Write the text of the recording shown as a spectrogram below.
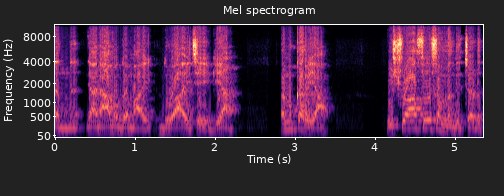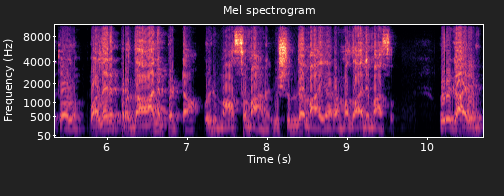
എന്ന് ഞാൻ ആമുഖമായി ദ്വായ് ചെയ്യുകയാണ്. നമുക്കറിയാം വിശ്വാസിയെ സംബന്ധിച്ചിടത്തോളം വളരെ പ്രധാനപ്പെട്ട ഒരു മാസമാണ് വിശുദ്ധമായ റമദാന് മാസം. ഒരു കാര്യം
